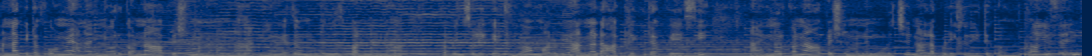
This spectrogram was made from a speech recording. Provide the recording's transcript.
அண்ணா கிட்ட ஃபோன் பண்ணி இன்னொரு கண் ஆப்ரேஷன் பண்ணணும்னா நீங்கள் எதுவும் முடிஞ்சது பண்ணுங்கண்ணா. அப்படின்னு சொல்லி கேட்டிருந்தோம். மறுபடியும் அண்ணன் டாக்டர்கிட்ட பேசி நான் இன்னொரு கண்ணு ஆப்ரேஷன் பண்ணி முடிச்சு நல்லபடிக்கு வீட்டுக்கு வந்துட்டோம். நீங்கள் செஞ்ச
